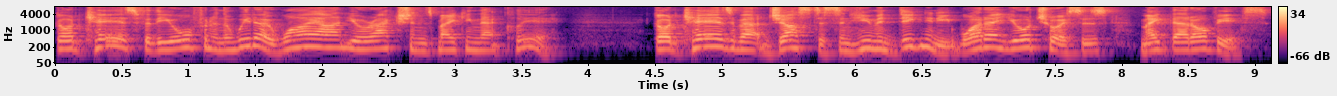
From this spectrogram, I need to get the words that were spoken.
God cares for the orphan and the widow. Why aren't your actions making that clear? God cares about justice and human dignity. Why don't your choices make that obvious?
